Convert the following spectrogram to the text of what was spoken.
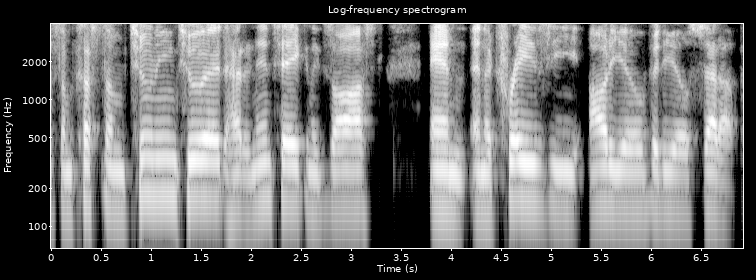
some custom tuning to it. Had an intake, an exhaust, and and a crazy audio video setup.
